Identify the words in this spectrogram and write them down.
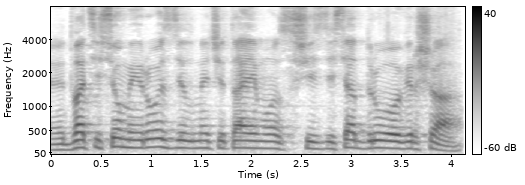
Е, 27 розділ ми читаємо з 62 вірша.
